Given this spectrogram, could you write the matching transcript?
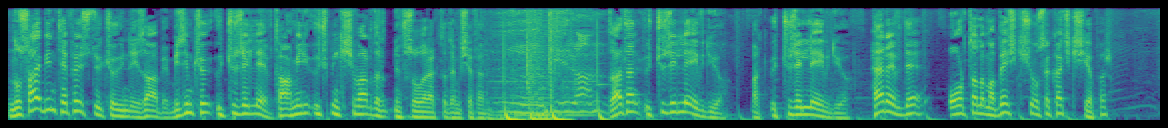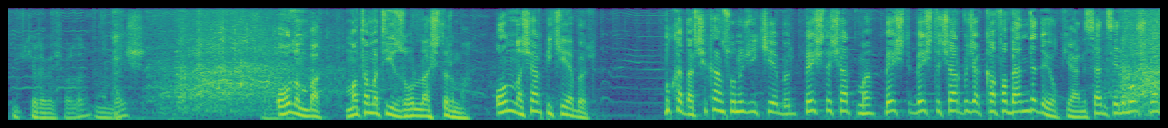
Nusaybin Tepeüstü köyündeyiz abi. Bizim köy 350 ev. Tahmini 3000 kişi vardır nüfus olarak da demiş efendim. Zaten 350 ev diyor. Bak 350 ev diyor. Her evde ortalama 5 kişi olsa kaç kişi yapar? 3 kere 5 orada. 15. Oğlum bak matematiği zorlaştırma. 10'la çarp 2'ye böl. Bu kadar çıkan sonucu 2'ye böl. 5'te çarpma. 5 5'te çarpacak kafa bende de yok yani. Sen seni boş ver.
